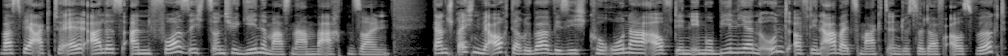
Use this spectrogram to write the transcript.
was wir aktuell alles an Vorsichts- und Hygienemaßnahmen beachten sollen. Dann sprechen wir auch darüber, wie sich Corona auf den Immobilien und auf den Arbeitsmarkt in Düsseldorf auswirkt.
